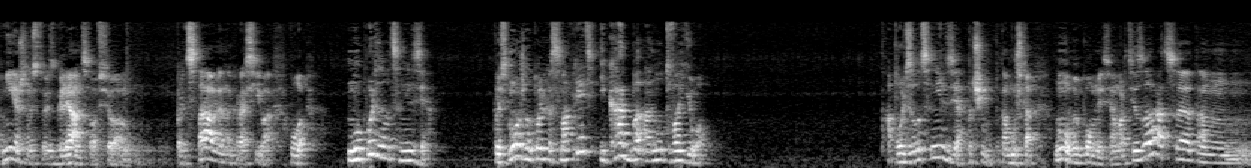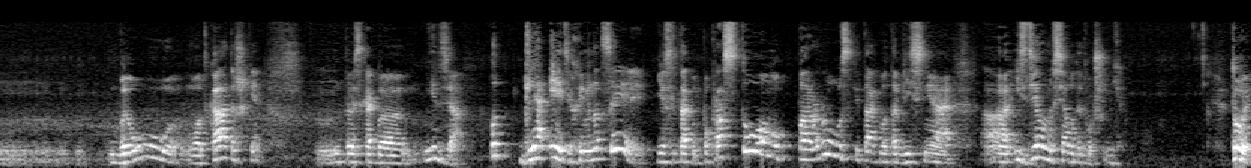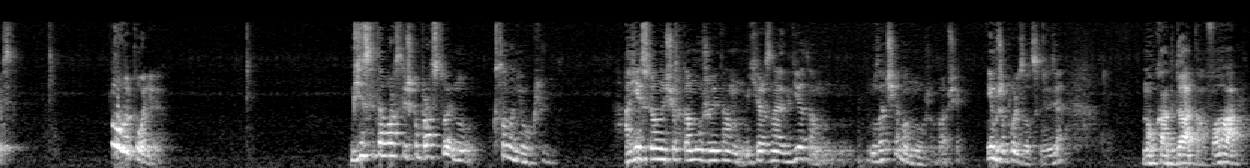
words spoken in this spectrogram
внешность, то есть глянцево все представлено красиво. Вот. Но пользоваться нельзя. То есть можно только смотреть, и как бы оно твое. А пользоваться нельзя. Почему? Потому что, ну, вы помните, амортизация, там, БУ, вот катышки. То есть, как бы, нельзя. Вот для этих именно целей, если так вот по-простому, по-русски так вот объясняя, и сделана вся вот эта вот шумиха. То есть, ну вы поняли, если товар слишком простой, ну кто на него клюнет? А если он еще к тому же и там хер знает где там, ну зачем он нужен вообще? Им же пользоваться нельзя. Но когда товар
